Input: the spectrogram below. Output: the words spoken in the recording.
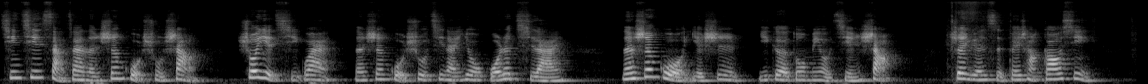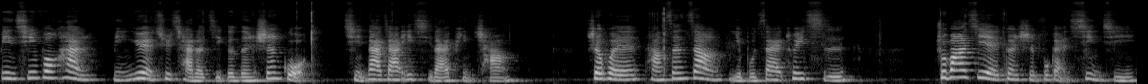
轻轻洒在人参果树上，说：“也奇怪，人参果树竟然又活了起来，人参果也是一个都没有减少。”镇元子非常高兴，并清风和明月去采了几个人参果，请大家一起来品尝。这回唐三藏也不再推辞，猪八戒更是不敢性急，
